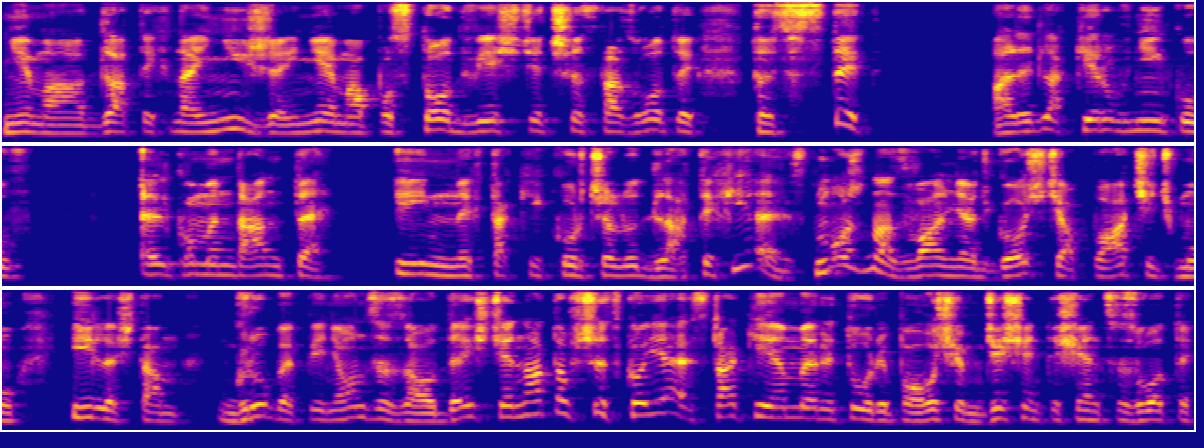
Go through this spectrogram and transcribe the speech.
Nie ma dla tych najniżej, nie ma po 100, 200, 300 zł. To jest wstyd. Ale dla kierowników, el komendante i innych takich kurczę, dla tych jest. Można zwalniać gościa, płacić mu ileś tam grube pieniądze za odejście, na to wszystko jest. Takie emerytury po 8-10 tysięcy złotych.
